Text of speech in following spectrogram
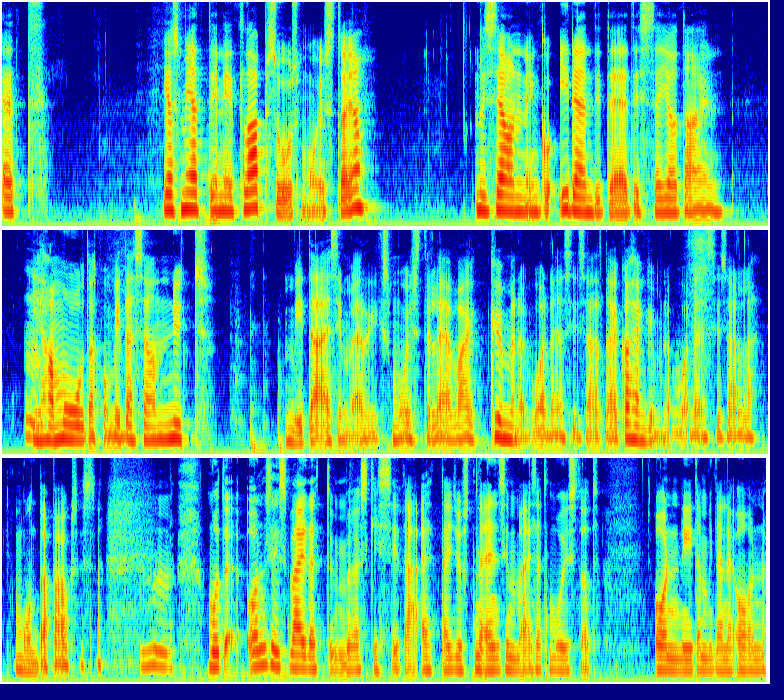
että jos miettii niitä lapsuusmuistoja, niin se on niinku identiteetissä jotain mm. ihan muuta kuin mitä se on nyt, mitä esimerkiksi muistelee vaikka 10 vuoden sisällä tai 20 vuoden sisällä mun tapauksessa. Mm. Mutta on siis väitetty myöskin sitä, että just ne ensimmäiset muistot on niitä, mitä ne on.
